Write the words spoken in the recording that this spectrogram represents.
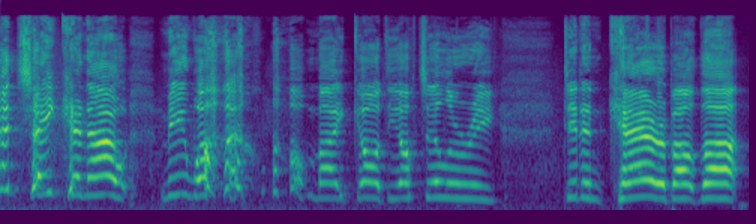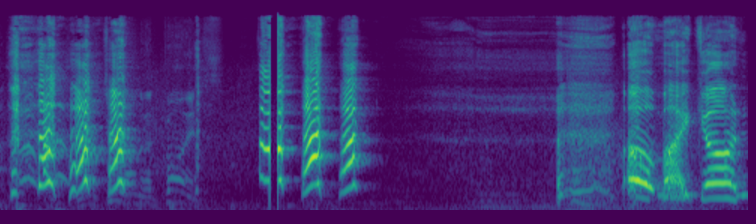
and taken out! Meanwhile, oh my god, the artillery didn't care about that! oh my god!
